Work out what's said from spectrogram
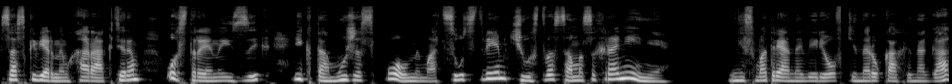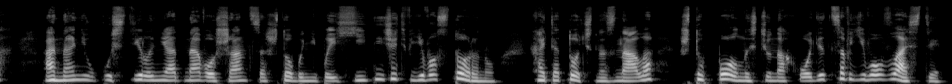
со скверным характером, острая на язык и к тому же с полным отсутствием чувства самосохранения. Несмотря на веревки на руках и ногах, она не упустила ни одного шанса, чтобы не поехидничать в его сторону, хотя точно знала, что полностью находится в его власти.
